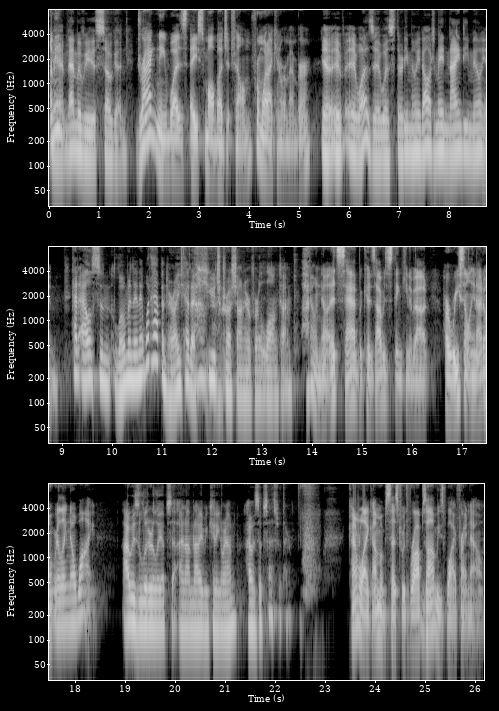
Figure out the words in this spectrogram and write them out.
I mean, that movie is so good. Drag Me was a small budget film, from what I can remember. Yeah, it, it was. It was thirty million dollars. Made ninety million. Had Alison Lohman in it. What happened to her? I had a huge crush on her for a long time. I don't know. It's sad because I was thinking about her recently, and I don't really know why. I was literally upset, and I'm not even kidding around. I was obsessed with her. Kind of like I'm obsessed with Rob Zombie's wife right now.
